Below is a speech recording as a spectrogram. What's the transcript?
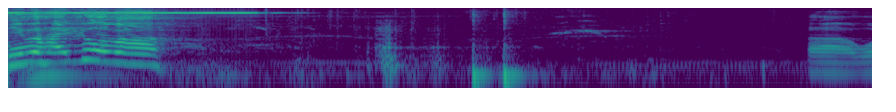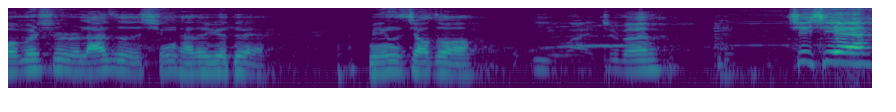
你们还热吗？呃我们是来自邢台的乐队名字叫做意外之门。谢谢。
